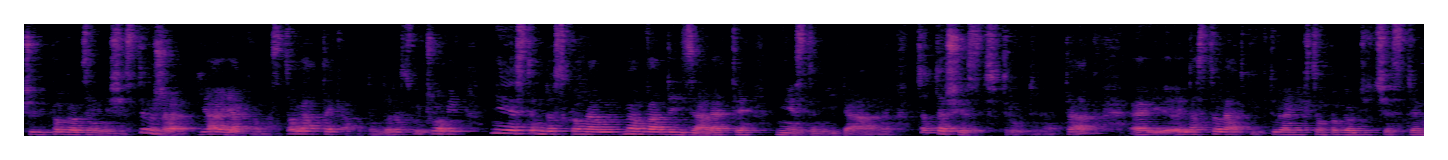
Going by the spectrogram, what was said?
czyli pogodzenie się z tym, że ja jako nastolatek, a potem dorosły człowiek nie jestem doskonały, mam wady i zalety, nie jestem idealny, co też jest trudne, tak? E, Nastolatki, które nie chcą pogodzić się z tym,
